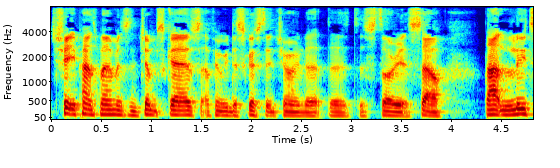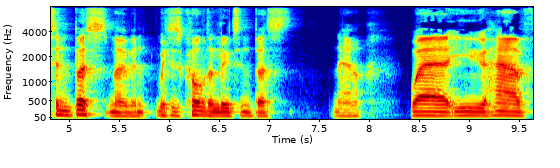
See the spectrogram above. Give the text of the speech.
shitty pants moments and jump scares. I think we discussed it during the, the, the story itself. That Lewton bus moment, which is called a Lewton bus now, where you have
